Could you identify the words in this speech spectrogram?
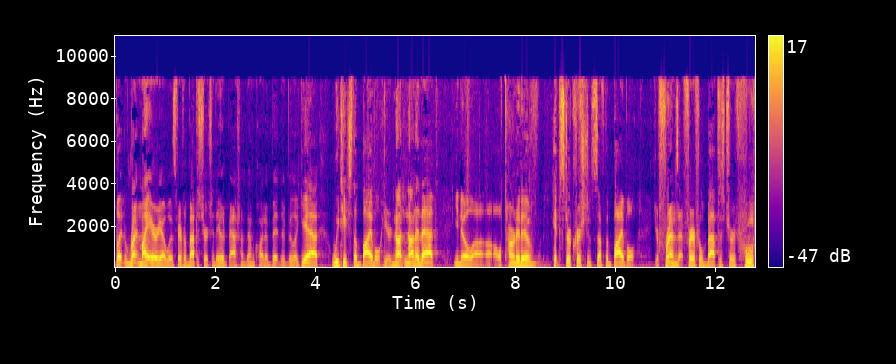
But right in my area was Fairfield Baptist Church, and they would bash on them quite a bit. They'd be like, "Yeah, we teach the Bible here. None, none of that, you know, uh, uh, alternative hipster Christian stuff. The Bible. Your friends at Fairfield Baptist Church, whew,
